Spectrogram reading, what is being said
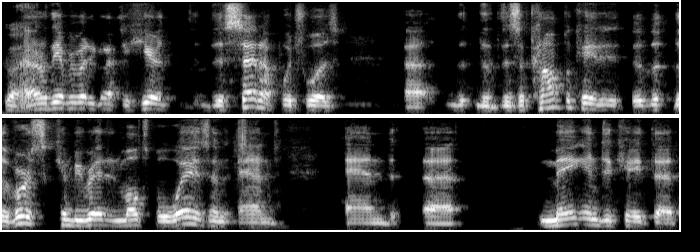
Go ahead. I don't think everybody got to hear the setup, which was uh, the, the, there's a complicated. The, the, verse can be read in multiple ways, and and and uh, may indicate that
